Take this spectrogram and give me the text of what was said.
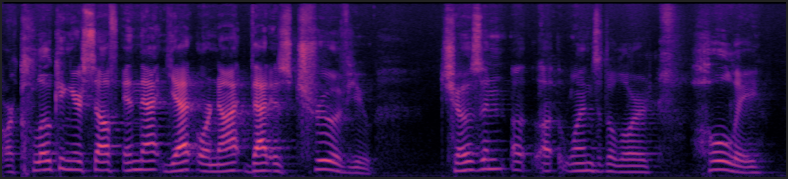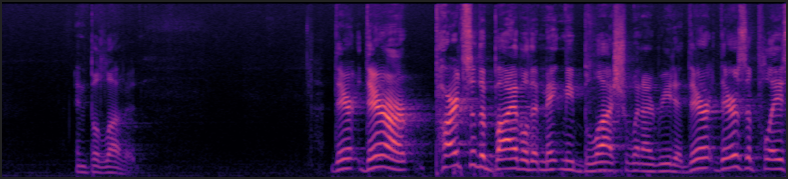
are cloaking yourself in that yet or not, that is true of you. Chosen uh, uh, ones of the Lord, holy and beloved. There, there are parts of the Bible that make me blush when I read it. There, there's a place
